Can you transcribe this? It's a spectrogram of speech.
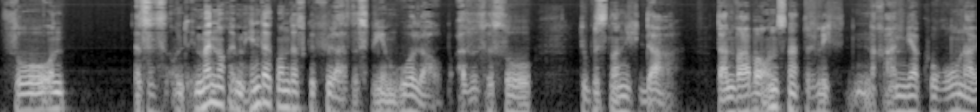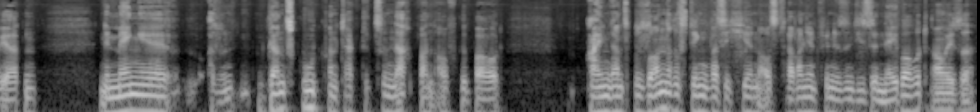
So, und es ist, und immer noch im Hintergrund das Gefühl, also es ist wie im Urlaub. Also es ist so, du bist noch nicht da. Dann war bei uns natürlich nach einem Jahr Corona, wir hatten eine Menge, also ganz gut Kontakte zu Nachbarn aufgebaut. Ein ganz besonderes Ding, was ich hier in Australien finde, sind diese Neighborhood-Häuser,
